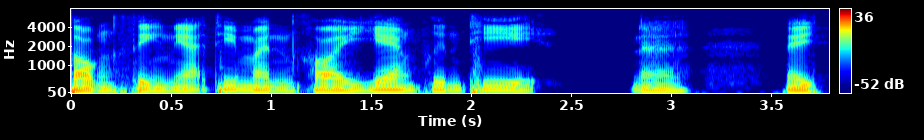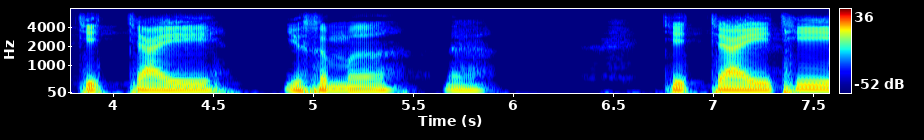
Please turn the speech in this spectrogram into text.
สองสิ่งเนี้ยที่มันคอยแย่งพื้นที่ นะในจิตใจอยู่เสมอนะจิตใจที่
